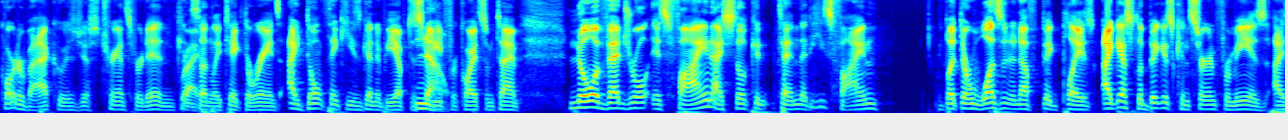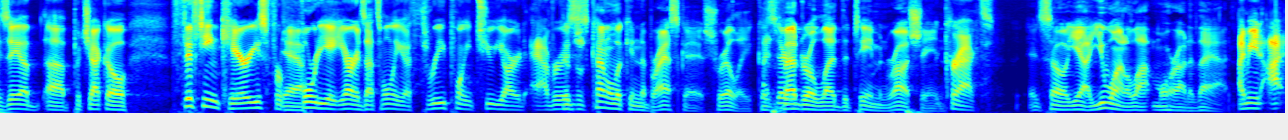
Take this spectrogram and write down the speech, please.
quarterback, who has just transferred in, can Right. suddenly take the reins. I don't think he's going to be up to speed No. for quite some time. Noah Vedral is fine. I still contend that he's fine but there wasn't enough big plays. I guess the biggest concern for me is Isaiah uh, Pacheco, 15 carries for Yeah. 48 yards. That's only a 3.2 yard average. This is kind of looking Nebraska-ish, really, because Vedral led the team in rushing. Correct. And so yeah, you want a lot more out of that. I mean, I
